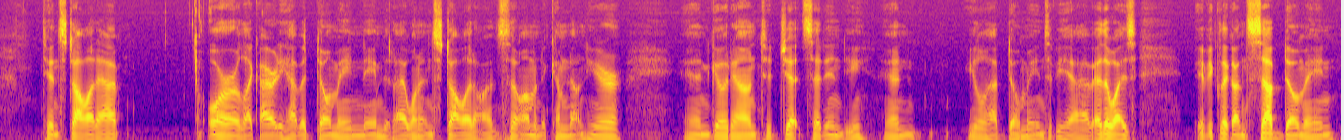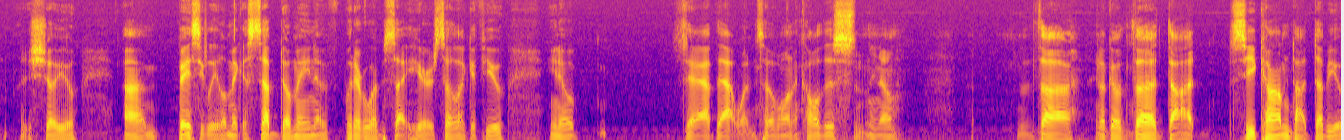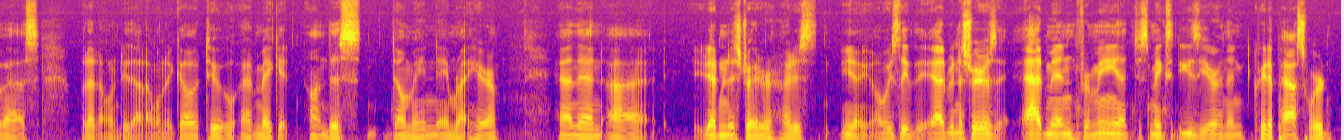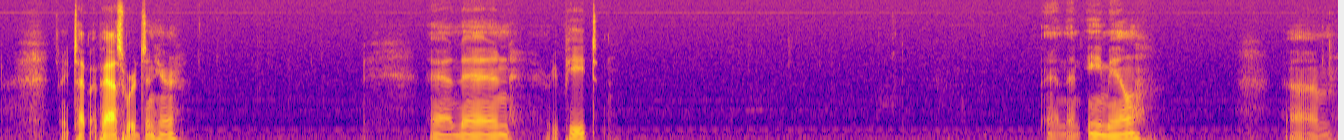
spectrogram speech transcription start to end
to install it at, or like I already have a domain name that I want to install it on. So I'm going to come down here and go down to Jet Set Indie, and you'll have domains if you have. Otherwise, if you click on subdomain, I'll just show you. Um, basically, it'll make a subdomain of whatever website here. So, like if you, you know, have that one. So if I want to call this, you know, the, it'll go the dot ccom dot ws. But I don't want to do that. I want to go to and make it on this domain name right here, and then uh, administrator. I just you know always leave the administrator as admin for me. That just makes it easier, and then create a password. I type my passwords in here. And then repeat. And then email. Um,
